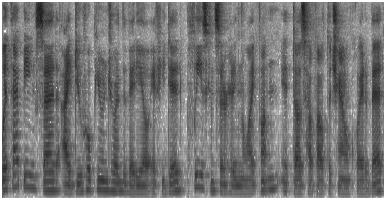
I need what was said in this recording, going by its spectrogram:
with that being said, I do hope you enjoyed the video. If you did, please consider hitting the like button. It does help out the channel quite a bit.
